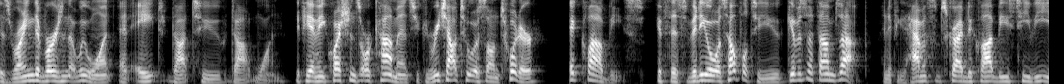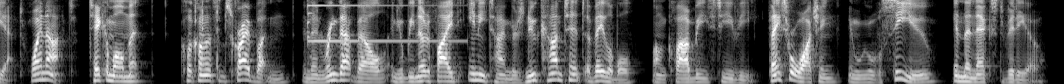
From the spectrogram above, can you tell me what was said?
is running the version that we want at 8.2.1. If you have any questions or comments, you can reach out to us on Twitter at CloudBees. If this video was helpful to you, give us a thumbs up. And if you haven't subscribed to CloudBees TV yet, why not? Take a moment, click on that subscribe button, and then ring that bell, and you'll be notified anytime there's new content available on CloudBees TV. Thanks for watching, and we will see you in the next video.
